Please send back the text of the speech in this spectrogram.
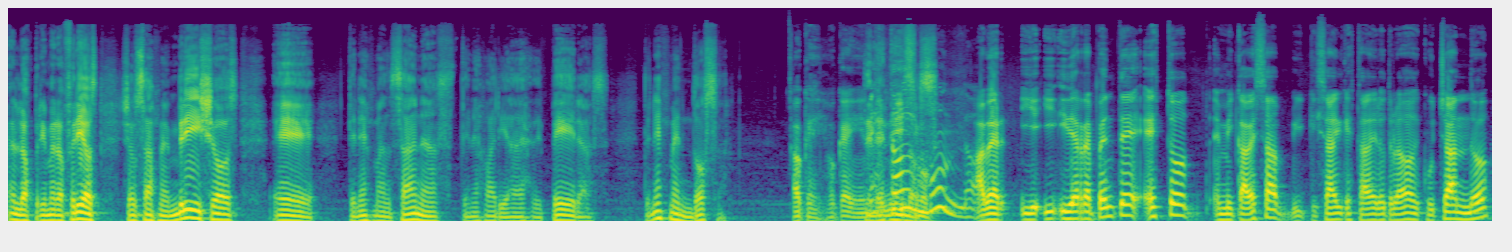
los primeros fríos, ya usás membrillos. eh, tenés manzanas, tenés variedades de peras. Tenés Mendoza. Ok, ok, mundo. A ver, y, y- y de repente esto en mi cabeza, y quizá el que está del otro lado escuchando,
